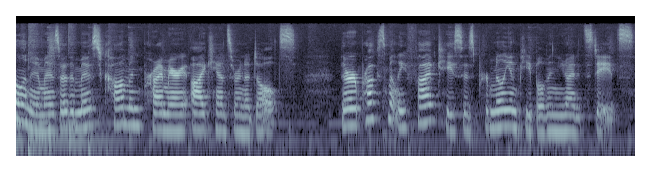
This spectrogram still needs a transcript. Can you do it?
melanomas are the most common primary eye cancer in adults. There are approximately 5 cases per million people in the United States.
